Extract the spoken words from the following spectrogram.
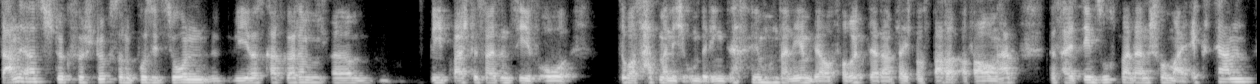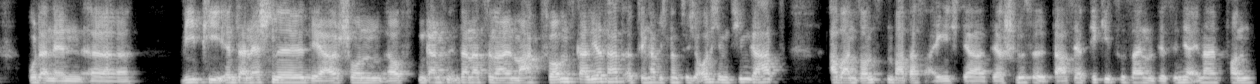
dann erst Stück für Stück so eine Position, wie wir es gerade gehört haben, ähm, wie beispielsweise ein CFO, sowas hat man nicht unbedingt im Unternehmen, wäre auch verrückt, der dann vielleicht noch Startup-Erfahrung hat. Das heißt, den sucht man dann schon mal extern oder einen äh, VP International, der schon auf dem ganzen internationalen Markt Firmen skaliert hat. Also den habe ich natürlich auch nicht im Team gehabt. Aber ansonsten war das eigentlich der, der Schlüssel, da sehr picky zu sein. Und wir sind ja innerhalb von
